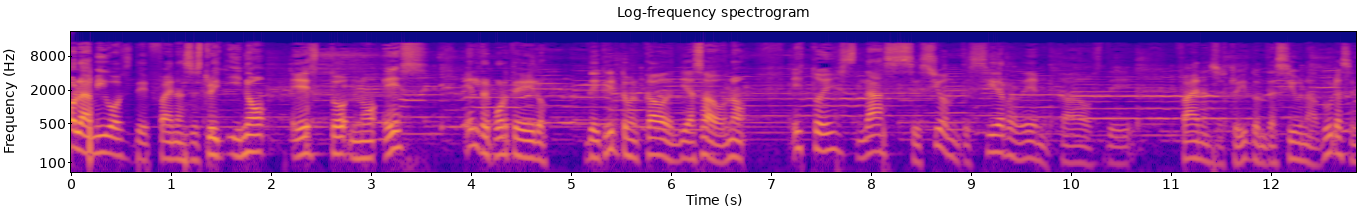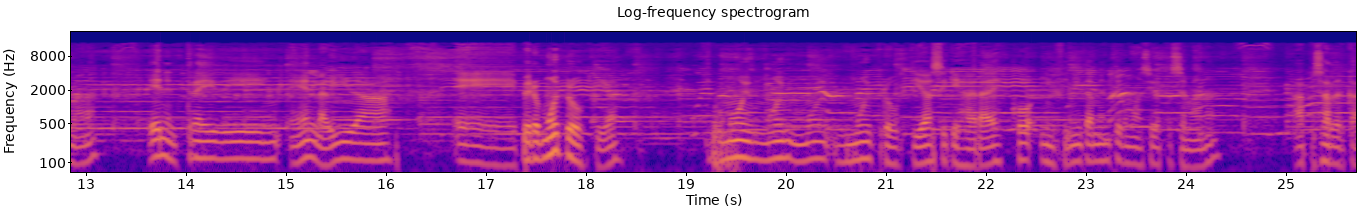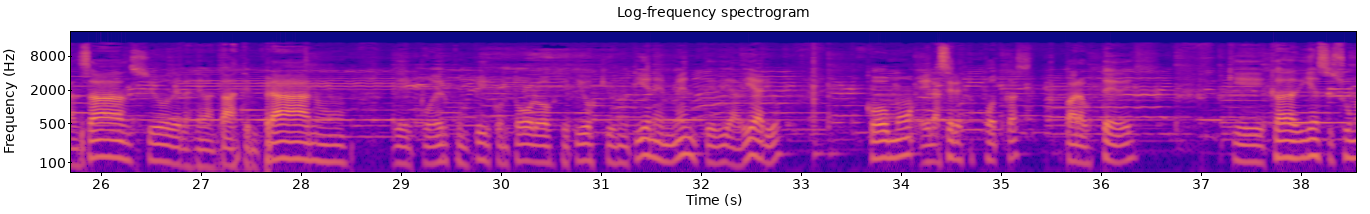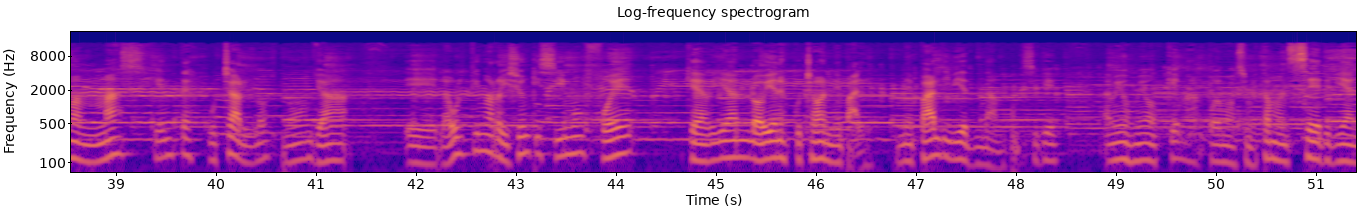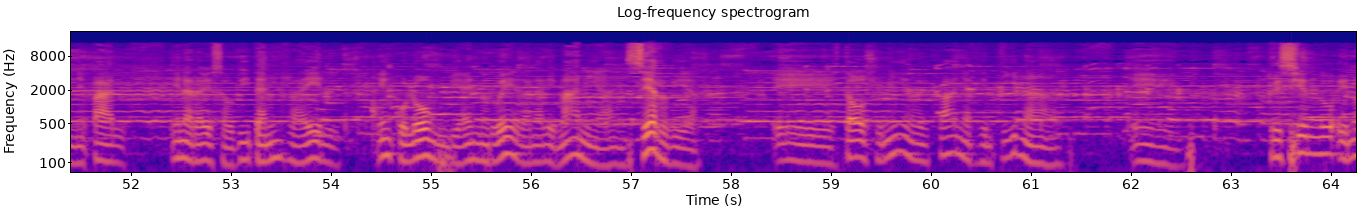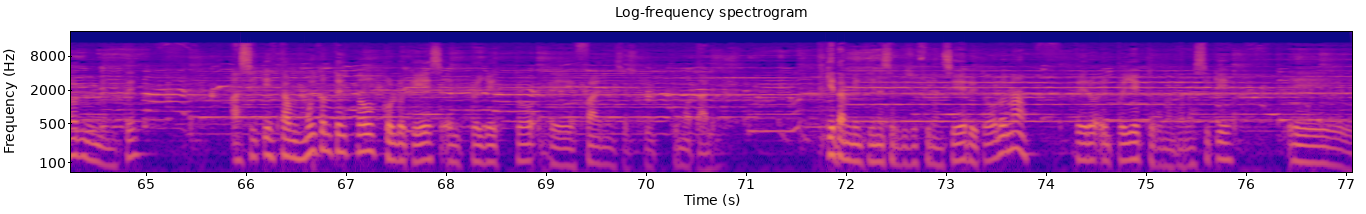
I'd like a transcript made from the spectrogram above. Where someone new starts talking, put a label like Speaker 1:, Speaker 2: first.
Speaker 1: Hola amigos de Finance Street y no, esto no es el reporte de los de criptomercado del día sábado, no. Esto es la sesión de cierre de mercados de Finance Street, donde ha sido una dura semana en el trading, en la vida, eh, pero muy productiva. Muy, muy, muy, muy productiva. Así que agradezco infinitamente como ha sido esta semana. A pesar del cansancio, de las levantadas temprano, del poder cumplir con todos los objetivos que uno tiene en mente día a diario, como el hacer estos podcasts para ustedes, que cada día se suman más gente a escucharlos, ¿no? Ya eh, la última revisión que hicimos fue que habían, lo habían escuchado en Nepal, Nepal y Vietnam. Así que, amigos míos, ¿qué más podemos decir? Estamos en Serbia, en Nepal, en Arabia Saudita, en Israel, en Colombia, en Noruega, en Alemania, en Serbia eh, Estados Unidos, España, Argentina, eh, creciendo enormemente. Así que estamos muy contentos con lo que es el proyecto de Finance como tal, que también tiene servicios financieros y todo lo demás, pero el proyecto como tal. Así que eh,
